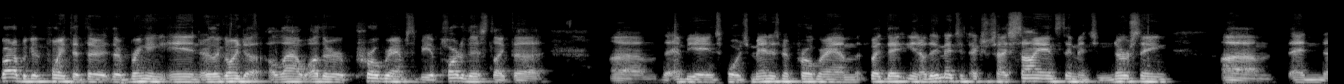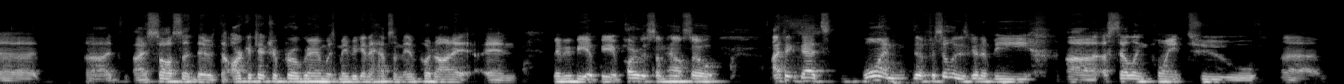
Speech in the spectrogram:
brought up a good point that they're they're bringing in or they're going to allow other programs to be a part of this, like the um, the MBA in sports management program. But they you know they mentioned exercise science, they mentioned nursing. Um, and uh, uh, I saw some there, the architecture program was maybe going to have some input on it and maybe be a, be a part of it somehow. So I think that's one. The facility is going to be uh, a selling point to um,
